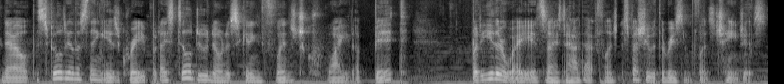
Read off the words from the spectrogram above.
Now, the stability on this thing is great, but I still do notice getting flinched quite a bit. But either way, it's nice to have that flinch, especially with the recent flinch changes.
